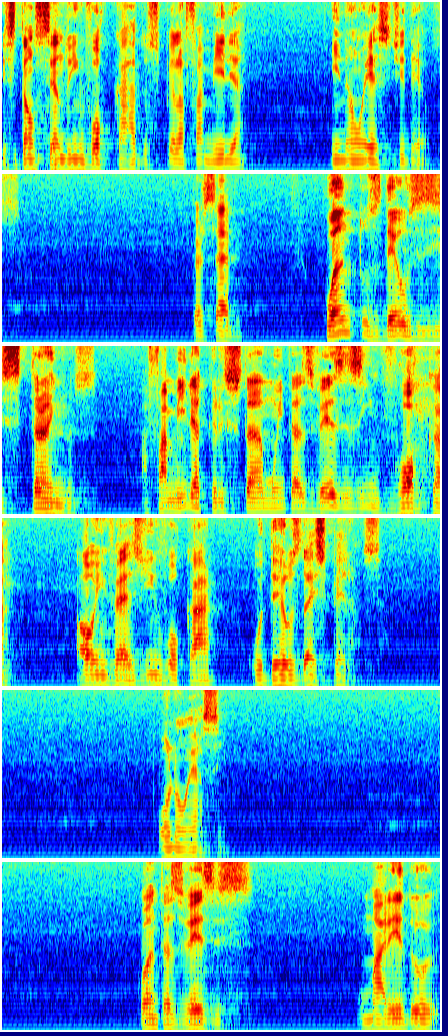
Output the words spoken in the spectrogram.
estão sendo invocados pela família e não este Deus. Percebe? Quantos deuses estranhos a família cristã muitas vezes invoca ao invés de invocar o Deus da esperança. Ou não é assim? Quantas vezes o marido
